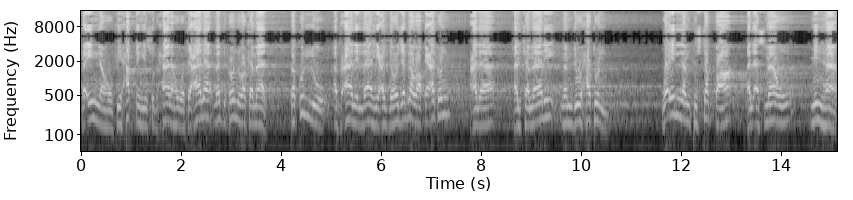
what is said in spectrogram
فإنه في حقه سبحانه وتعالى مدح وكمال. فكل أفعال الله عز وجل واقعة على الكمال ممدوحة وإن لم تشتق الأسماء منها.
